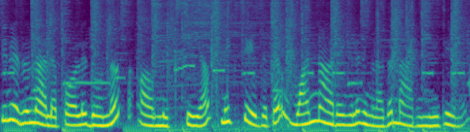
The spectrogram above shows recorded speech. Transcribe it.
പിന്നെ ഇത് നല്ലപോലെ ഇതൊന്ന് മിക്സ് ചെയ്യാം. മിക്സ് ചെയ്തിട്ട് വൺ ആറെങ്കിലും നിങ്ങളത് മാരിനേറ്റ് ചെയ്യണം.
